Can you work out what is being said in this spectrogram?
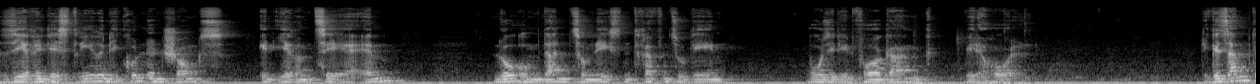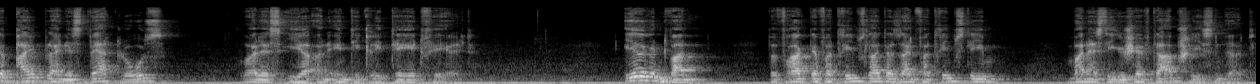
Sie registrieren die Kundenchance in ihrem CRM, nur um dann zum nächsten Treffen zu gehen, wo sie den Vorgang wiederholen. Die gesamte Pipeline ist wertlos, weil es ihr an Integrität fehlt. Irgendwann befragt der Vertriebsleiter sein Vertriebsteam, wann es die Geschäfte abschließen wird.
